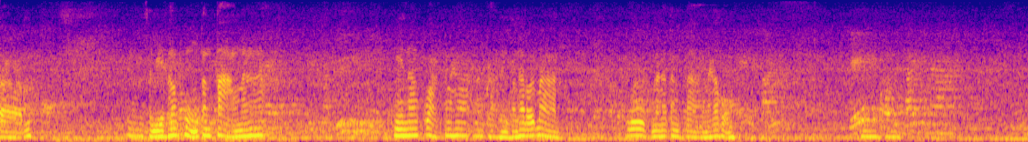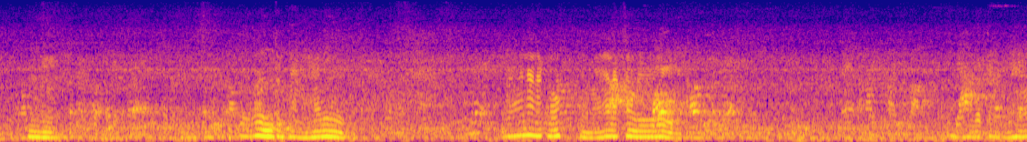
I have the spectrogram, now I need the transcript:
สามจะมีพระผงต่างๆนะฮะมีนางกวักนะฮะนางกวักหนึ่งพันห้าร้อยบาท รูปนะฮะต่างๆนะครับผมอืมเงินต่างๆนะฮะนี่ อ่าน่ารัก เนาะเห็นไหมน่ารักจังเลยบรรยากาศนะฮะ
